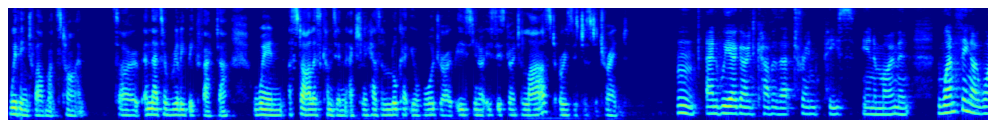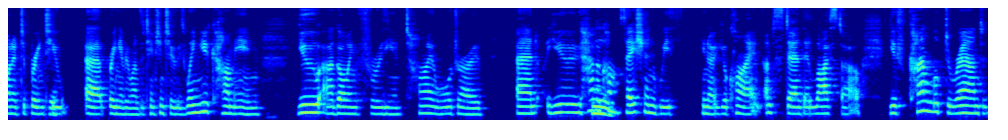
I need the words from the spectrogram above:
within 12 months' time. So, and that's a really big factor when a stylist comes in and actually has a look at your wardrobe is, you know, is this going to last or is this just a trend? Mm, and we are going to cover that trend piece in a moment. The one thing I wanted to bring to yeah. you, uh, bring everyone's attention to is when you come in, you are going through the entire wardrobe and you have mm. a conversation with you know your client understand their lifestyle. You've kind of looked around at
